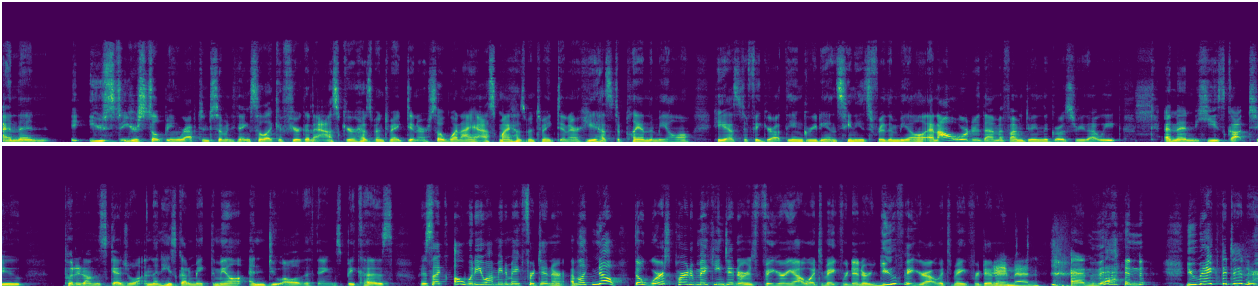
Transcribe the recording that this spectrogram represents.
and then you st- you're still being wrapped into so many things. So like if you're going to ask your husband to make dinner. So when I ask my husband to make dinner, he has to plan the meal. He has to figure out the ingredients he needs for the meal, and I'll order them if I'm doing the grocery that week. And then he's got to put it on the schedule, and then he's got to make the meal and do all of the things because he's like, oh, what do you want me to make for dinner? I'm like, no, the worst part of making dinner is figuring out what to make for dinner. You figure out what to make for dinner. Amen. and then you make the dinner.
